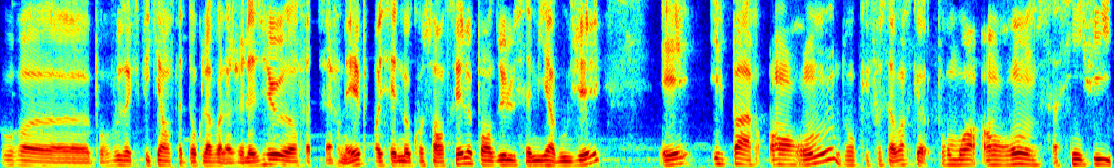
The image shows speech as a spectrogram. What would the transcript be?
Pour, euh, pour vous expliquer en fait, donc là voilà, j'ai les yeux en fait fermés pour essayer de me concentrer. Le pendule s'est mis à bouger et il part en rond. Donc il faut savoir que pour moi, en rond, ça signifie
